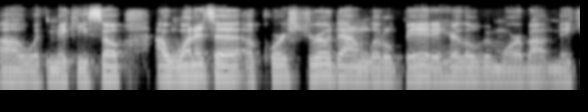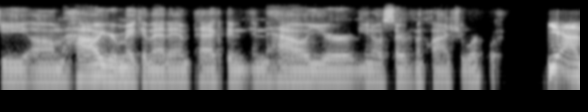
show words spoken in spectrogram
uh, with Mickey. So I wanted to, of course, drill down a little bit and hear a little bit more about Mickey, um, how you're making that impact and, and how you're, you know, serving the clients you work with yeah,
